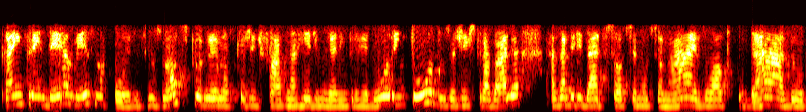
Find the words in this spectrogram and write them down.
para empreender a mesma coisa. Nos nossos programas que a gente faz na Rede Mulher Empreendedora, em todos a gente trabalha as habilidades socioemocionais, o autocuidado,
